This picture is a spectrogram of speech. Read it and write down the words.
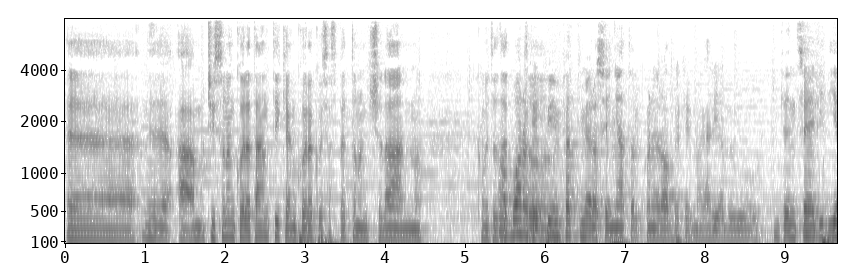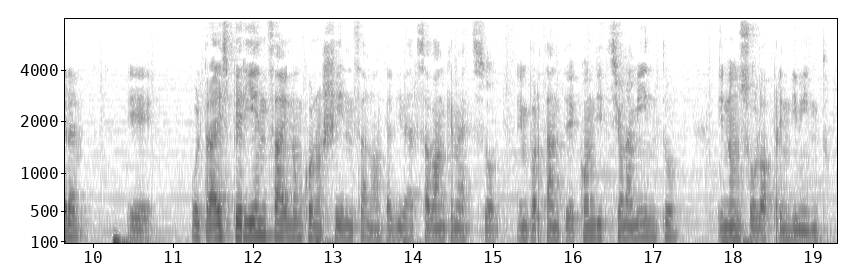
eh, ah, ci sono ancora tanti che ancora questo aspetto non ce l'hanno come ti ho no, detto... buono che qui infatti mi ero segnato alcune robe che magari avevo intenzione di dire e oltre a esperienza e non conoscenza, no, che è diversa, va anche messo, è importante condizionamento e non solo apprendimento.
